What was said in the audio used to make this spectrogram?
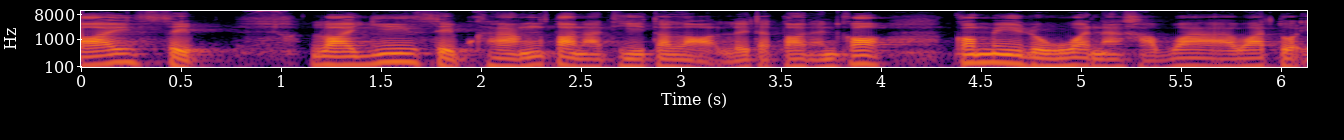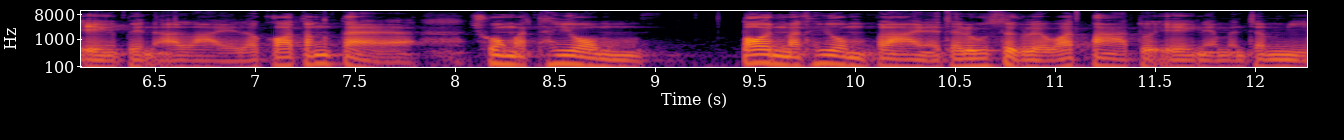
ร้อยสิบร้อยยี่สิบครั้งต่อนาทีตลอดเลย แต่ตอนนั้นก็ก็ไม่รู้นะครับว่าว่าตัวเองเป็นอะไร แล้วก็ตั้งแต่ช่วงมัธยมต้นมัธยมปลายเนี่ยจะรู้สึกเลยว่าตาตัวเองเนี่ยมันจะมี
